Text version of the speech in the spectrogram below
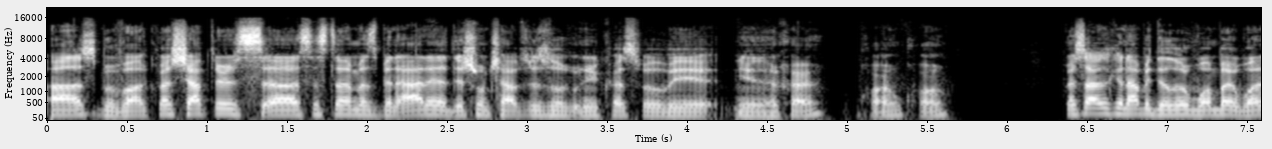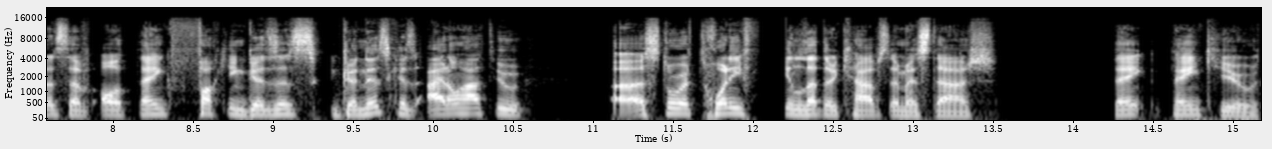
Uh, let's move on. Quest chapters uh, system has been added. Additional chapters will new quests will be you know okay okay okay. Quest items cannot be delivered one by one instead of oh thank fucking goodness goodness because I don't have to uh, store twenty fucking leather caps in my stash. Thank thank you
